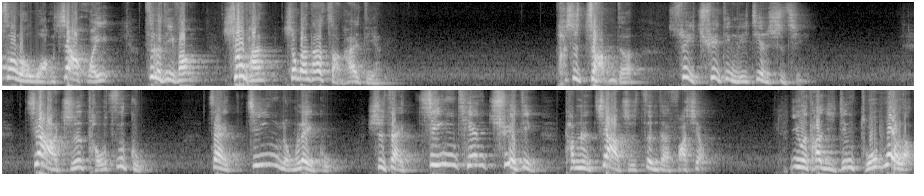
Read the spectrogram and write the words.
之后的往下回，这个地方收盘收盘它涨还是跌？它是涨的，所以确定了一件事情：价值投资股在金融类股是在今天确定它们的价值正在发酵，因为它已经突破了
